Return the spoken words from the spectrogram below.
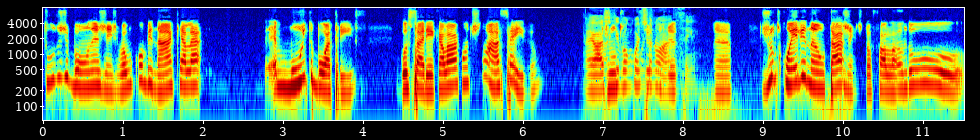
tudo de bom, né, gente? Vamos combinar que ela é muito boa atriz. Gostaria que ela continuasse aí, viu? Eu acho Junto que vão continuar, Dias. sim. Junto com ele, não, tá, gente? Tô falando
